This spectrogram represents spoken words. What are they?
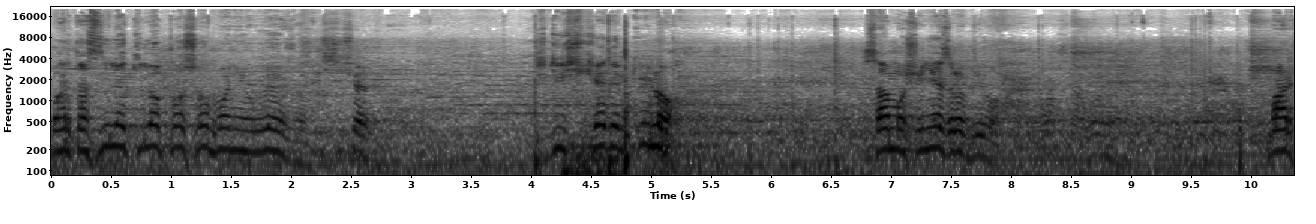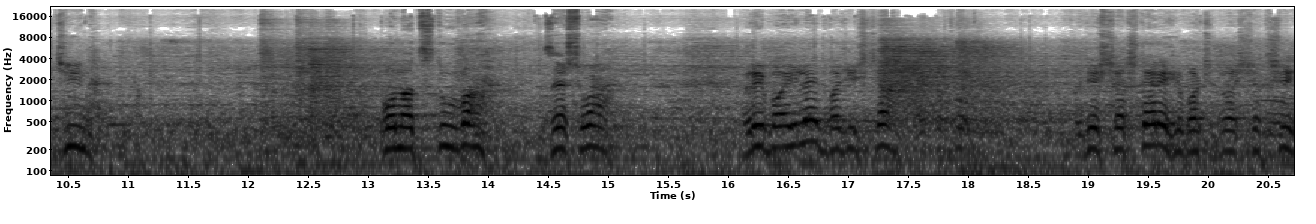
Bartas, ile kilo poszło, bo nie uwierzę. 37. 37 kilo. Samo się nie zrobiło. Marcin ponad stuwa zeszła. Ryba ile? 20? 24 chyba, czy 23, nie?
